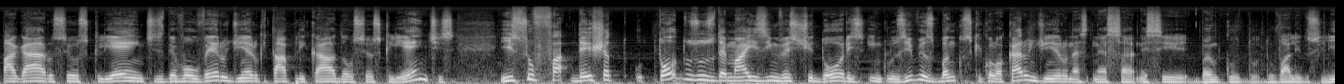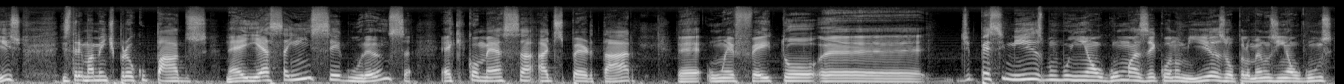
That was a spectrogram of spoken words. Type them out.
pagar os seus clientes, devolver o dinheiro que está aplicado aos seus clientes, isso deixa todos os demais investidores, inclusive os bancos que colocaram dinheiro nessa, nesse banco do, do, Vale do Silício, extremamente preocupados, né? E essa insegurança é que começa a despertar é, um efeito é, de pessimismo em algumas economias, ou pelo menos em alguns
